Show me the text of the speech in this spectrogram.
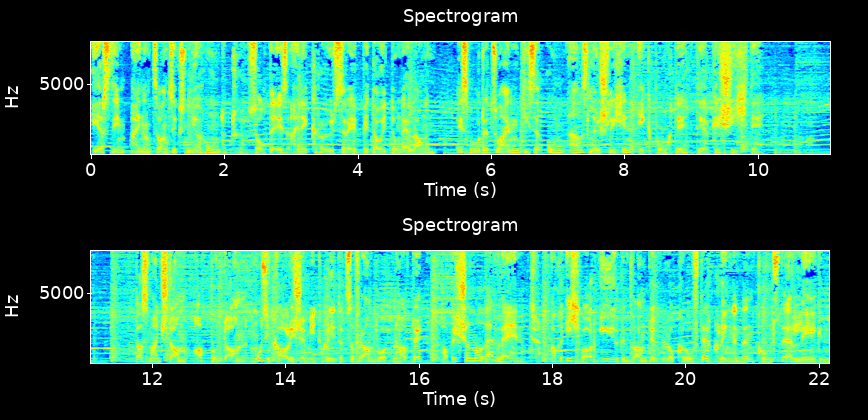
Erst im 21. Jahrhundert sollte es eine größere Bedeutung erlangen. Es wurde zu einem dieser unauslöschlichen Eckpunkte der Geschichte. Dass mein Stamm ab und an musikalische Mitglieder zu verantworten hatte, habe ich schon mal erwähnt. Auch ich war irgendwann dem Lockruf der klingenden Kunst erlegen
